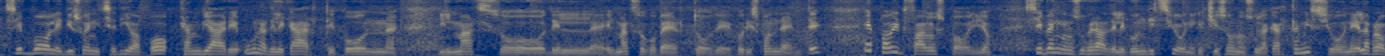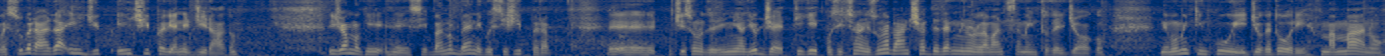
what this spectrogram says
se vuole di sua iniziativa può cambiare una delle carte con il mazzo, del, il mazzo coperto corrispondente e poi fa lo spoglio. Se vengono superate le condizioni che ci sono sulla carta missione, la prova è superata e il, il chip viene girato. Diciamo che eh, se vanno bene questi chip eh, ci sono determinati oggetti che posizionati su una plancia determinano l'avanzamento del gioco. Nel momento in cui i giocatori man mano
